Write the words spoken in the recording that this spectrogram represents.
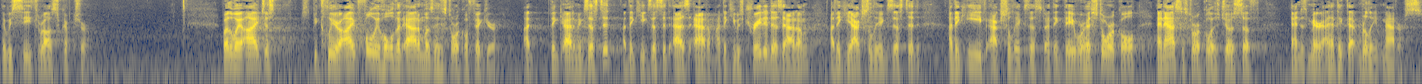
that we see throughout Scripture. By the way, I just be clear, I fully hold that Adam was a historical figure. I think Adam existed. I think he existed as Adam. I think he was created as Adam. I think he actually existed. I think Eve actually existed. I think they were historical and as historical as Joseph and as Mary. I think that really matters.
